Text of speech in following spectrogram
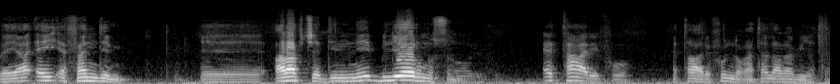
veya ey efendim eee, Arapça dilini biliyor musun? Tarifu. Etarifu. Etarifu lugatel arabiyete.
